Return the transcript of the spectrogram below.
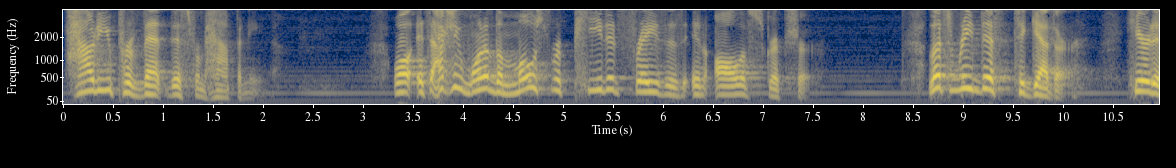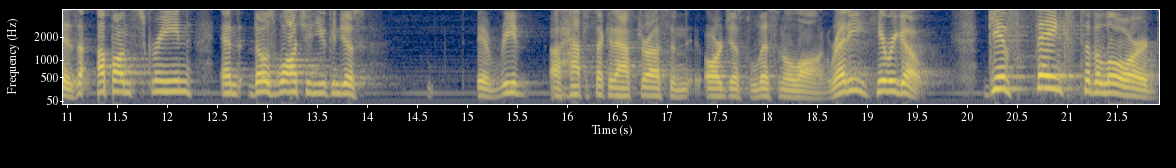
How do you prevent this from happening? Well, it's actually one of the most repeated phrases in all of Scripture. Let's read this together. Here it is, up on screen, and those watching, you can just eh, read a half a second after us and, or just listen along. Ready? Here we go. Give thanks to the Lord,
